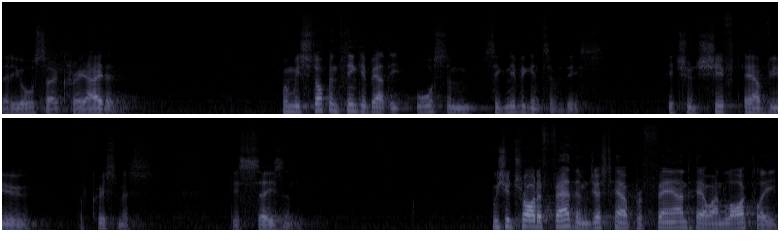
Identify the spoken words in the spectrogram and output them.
that he also created. When we stop and think about the awesome significance of this, it should shift our view of Christmas this season. We should try to fathom just how profound, how unlikely,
